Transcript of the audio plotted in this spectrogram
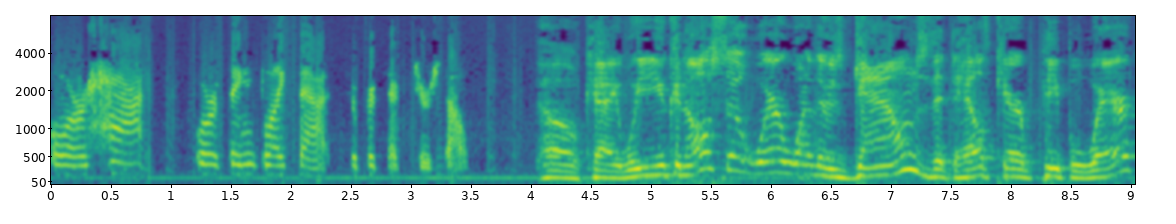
or hats or things like that to protect yourself. Okay. Well, you can also wear one of those gowns that the healthcare people wear,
